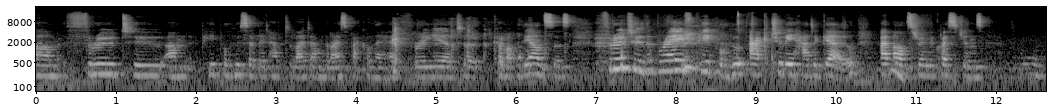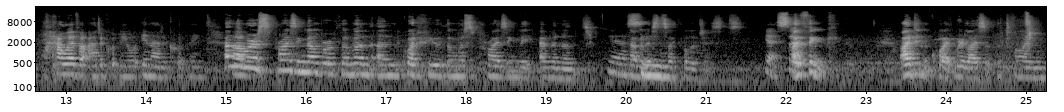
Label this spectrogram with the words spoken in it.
um, through to um, people who said they'd have to lie down with an ice pack on their head for a year to come up with the answers, through to the brave people who actually had a go at answering the questions however adequately or inadequately. And there um, were a surprising number of them, and, and quite a few of them were surprisingly eminent yes. feminist mm. psychologists. Yes. So I think I didn't quite realise at the time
